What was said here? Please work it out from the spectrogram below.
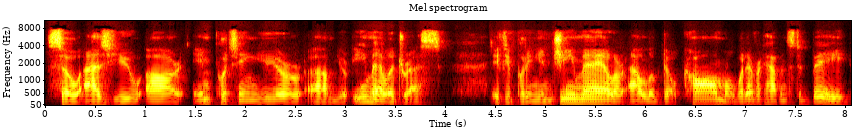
So as you are inputting your um, your email address, if you're putting in Gmail or Outlook.com or whatever it happens to be,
